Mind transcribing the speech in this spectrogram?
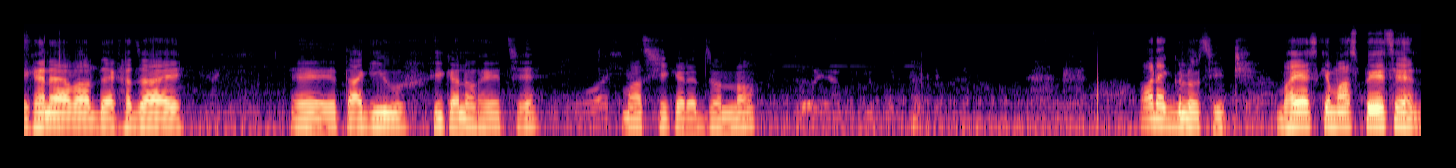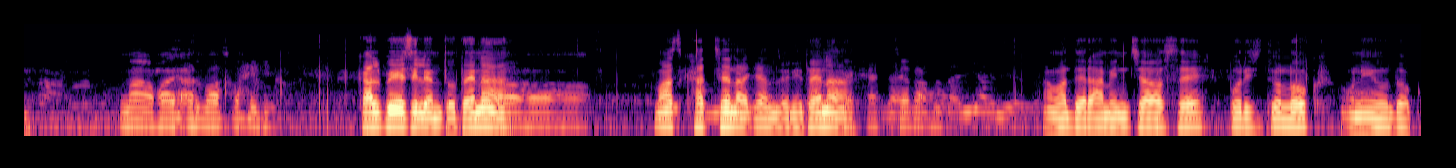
এখানে আবার দেখা যায় তাগিও ফিকানো হয়েছে মাছ শিকারের জন্য। অনেকগুলো সিট ভাই আজকে মাছ পেয়েছেন? না ভাই আর মাছ পাইনি। কাল পেয়েছিলেন তো তাই না? হ্যাঁ, মাছ খাচ্ছে না কেন জানি তাই না? আমাদের আমিন চা আছে পরিচিত লোক উনিও দক্ষ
